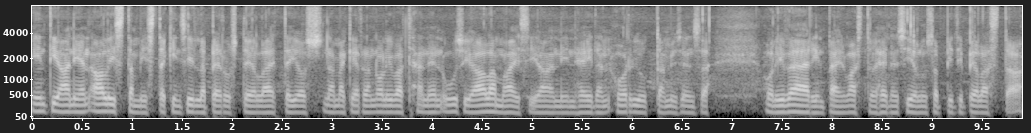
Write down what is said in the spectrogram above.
intiaanien alistamistakin sillä perusteella, että jos nämä kerran olivat hänen uusia alamaisiaan, niin heidän orjuuttamisensa oli väärin. Päinvastoin heidän sielunsa piti pelastaa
